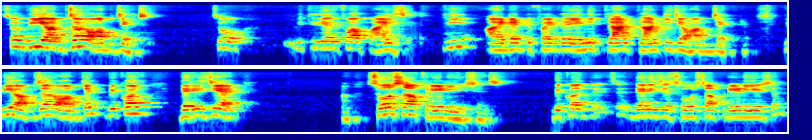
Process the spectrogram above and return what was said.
so we observe objects. So with the help of eyes, we identified the any plant. Plant is a object. We observe object because there is a source of radiations because there is a source of radiation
